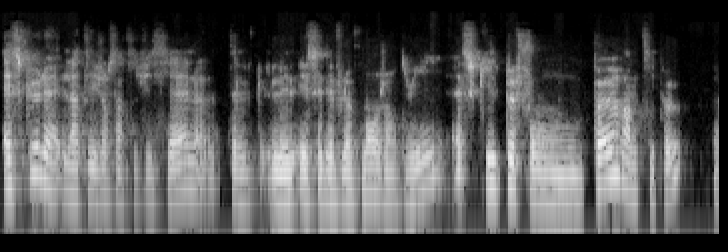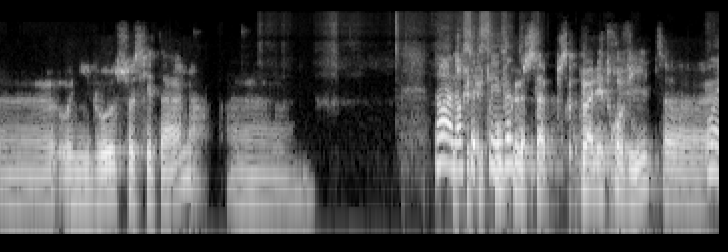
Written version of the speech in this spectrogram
Est-ce que l'intelligence artificielle et ses développements aujourd'hui, est-ce qu'ils te font peur un petit peu au niveau sociétal Non, alors c'est. Trouves que ça, ça, peut aller trop vite Oui,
